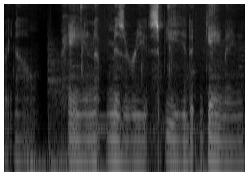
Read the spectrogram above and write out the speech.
right now. Pain, misery, speed, gaming.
